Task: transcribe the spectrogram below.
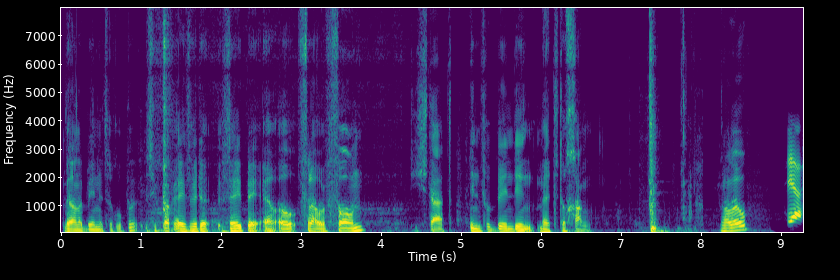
wel naar binnen te roepen. Dus ik pak even de VPRO Flower Phone. Die staat in verbinding met de gang. Hallo? Ja.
